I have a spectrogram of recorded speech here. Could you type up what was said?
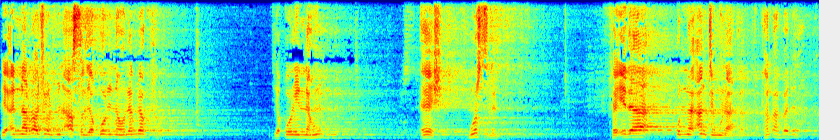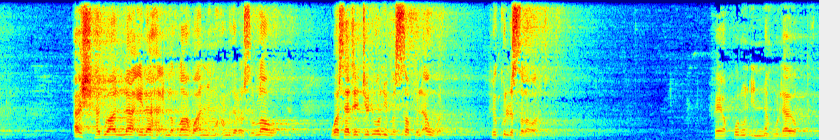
لأن الرجل من أصل يقول إنه لم يكفر. يقول إنه إيش؟ مسلم. فإذا قلنا أنت منافق قال أبدا. أشهد أن لا إله إلا الله وأن محمد رسول الله وستجدوني في الصف الأول في كل الصلوات. فيقولون إنه لا يقبل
